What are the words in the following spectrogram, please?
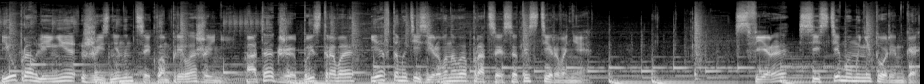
и управления жизненным циклом приложений, а также быстрого и автоматизированного процесса тестирования. Сфера — система мониторинга.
